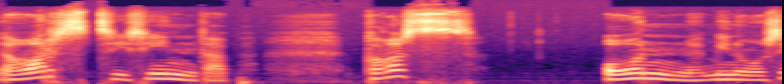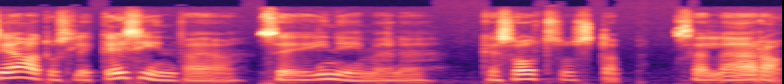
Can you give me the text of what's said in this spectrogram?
ja arst siis hindab, kas on minu seaduslik esindaja see inimene, kes otsustab selle ära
